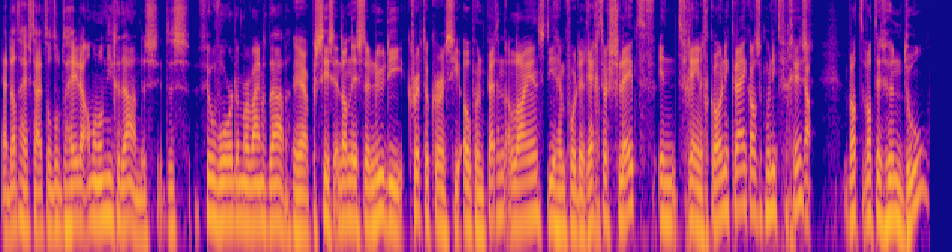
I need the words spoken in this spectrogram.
ja, dat heeft hij tot op de heden allemaal nog niet gedaan. Dus het is veel woorden, maar weinig daden. Ja, precies. En dan is er nu die Cryptocurrency Open Patent Alliance, die hem voor de rechter sleept in het Verenigd Koninkrijk, als ik me niet vergis. Ja. Wat, wat is hun doel?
